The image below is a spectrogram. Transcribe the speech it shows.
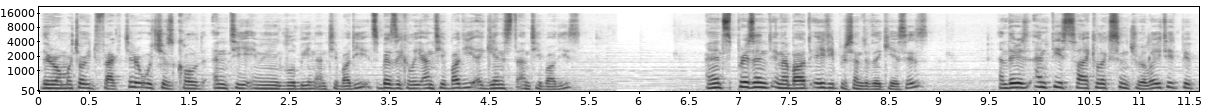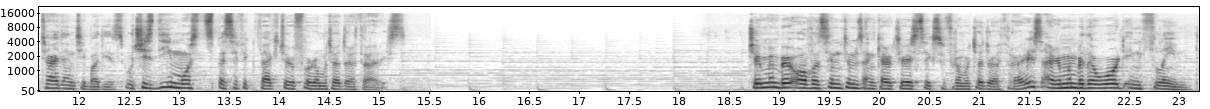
the rheumatoid factor, which is called anti-immunoglobulin antibody. It's basically antibody against antibodies. And it's present in about 80% of the cases. And there is anti-cyclic citrullinated peptide antibodies, which is the most specific factor for rheumatoid arthritis. To remember all the symptoms and characteristics of rheumatoid arthritis, I remember the word inflamed.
